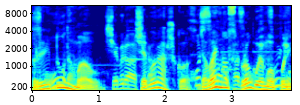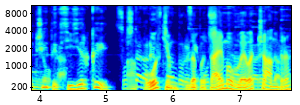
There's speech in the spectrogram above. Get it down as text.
Придумав. Чебурашко, давай ну спробуємо полічити всі зірки, а потім запитаємо в Лева Чандра.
